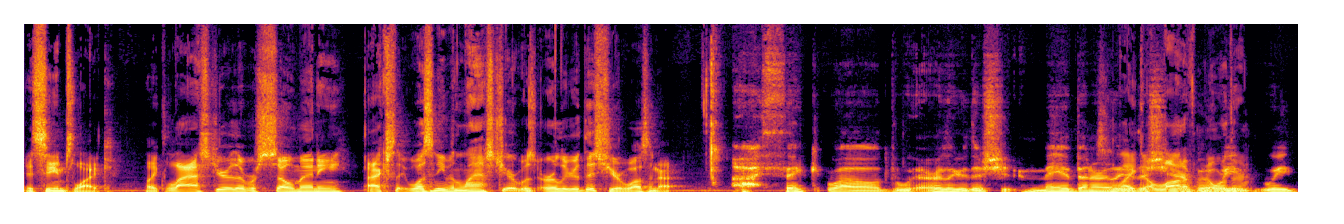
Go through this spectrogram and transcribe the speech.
It seems like. Like last year, there were so many. Actually, it wasn't even last year. It was earlier this year, wasn't it? I think. Well, earlier this year may have been earlier like this a lot year, of northern we, we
